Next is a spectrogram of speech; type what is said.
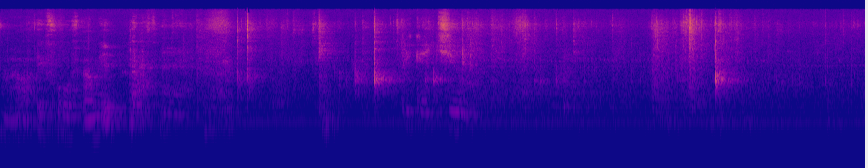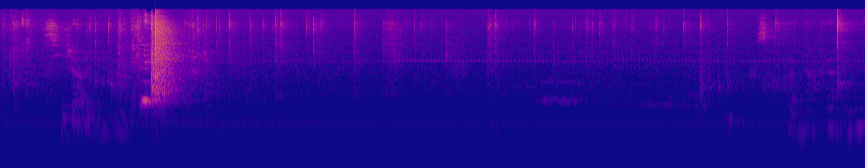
Voilà, il faut refermer. Pikachu. Si j'arrive. C'est pas bien fermé.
